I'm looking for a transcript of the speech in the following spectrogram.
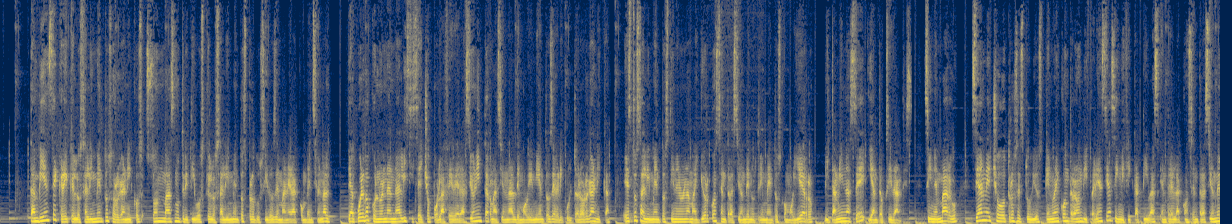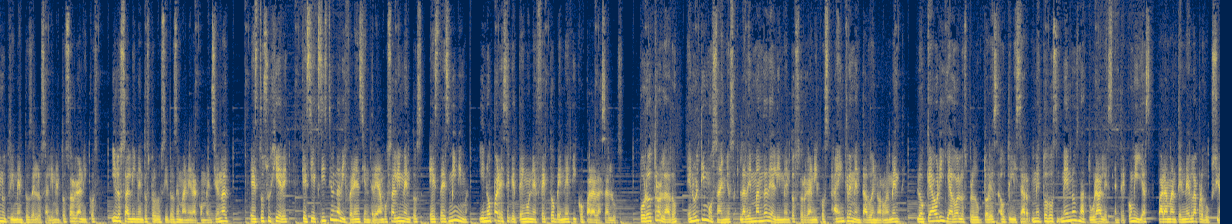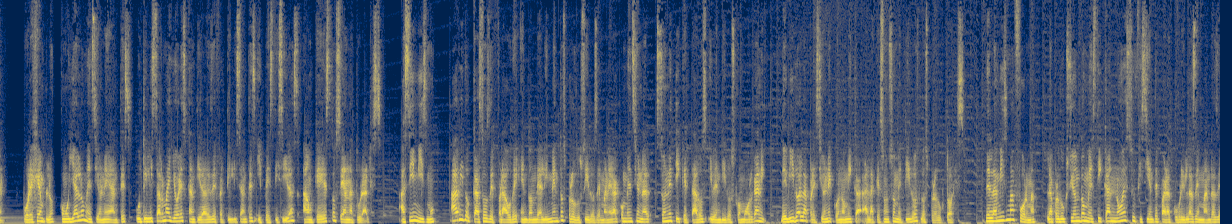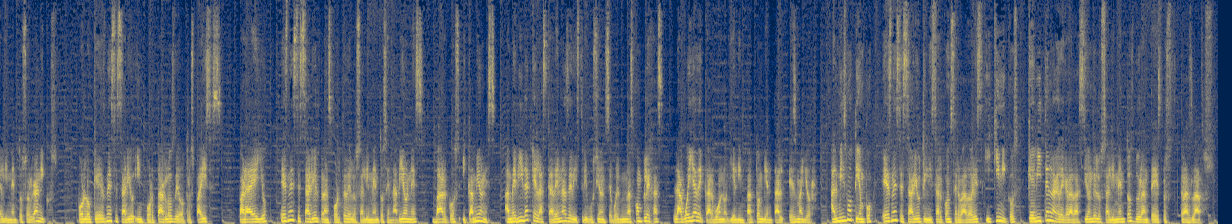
También se cree que los alimentos orgánicos son más nutritivos que los alimentos producidos de manera convencional. De acuerdo con un análisis hecho por la Federación Internacional de Movimientos de Agricultura Orgánica, estos alimentos tienen una mayor concentración de nutrimentos como hierro, vitamina C y antioxidantes. Sin embargo, se han hecho otros estudios que no encontraron diferencias significativas entre la concentración de nutrimentos de los alimentos orgánicos y los alimentos producidos de manera convencional. Esto sugiere que si existe una diferencia entre ambos alimentos, esta es mínima y no parece que tenga un efecto benéfico para la salud. Por otro lado, en últimos años la demanda de alimentos orgánicos ha incrementado enormemente, lo que ha orillado a los productores a utilizar métodos menos naturales, entre comillas, para mantener la producción. Por ejemplo, como ya lo mencioné antes, utilizar mayores cantidades de fertilizantes y pesticidas aunque estos sean naturales. Asimismo, ha habido casos de fraude en donde alimentos producidos de manera convencional son etiquetados y vendidos como orgánicos, debido a la presión económica a la que son sometidos los productores. De la misma forma, la producción doméstica no es suficiente para cubrir las demandas de alimentos orgánicos, por lo que es necesario importarlos de otros países. Para ello, es necesario el transporte de los alimentos en aviones, barcos y camiones. A medida que las cadenas de distribución se vuelven más complejas, la huella de carbono y el impacto ambiental es mayor. Al mismo tiempo, es necesario utilizar conservadores y químicos que eviten la degradación de los alimentos durante estos traslados.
